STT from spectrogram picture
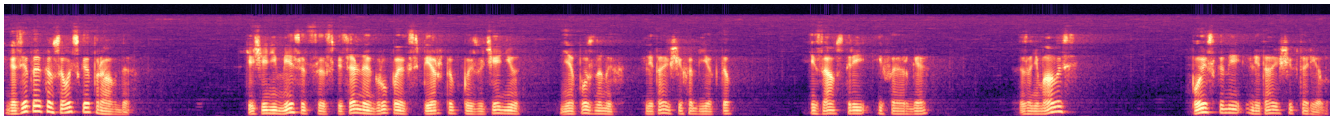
Газета «Комсомольская правда». В течение месяца специальная группа экспертов по изучению неопознанных летающих объектов из Австрии и ФРГ занималась поисками летающих тарелок.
